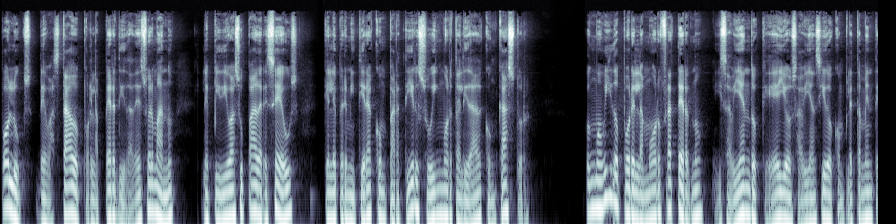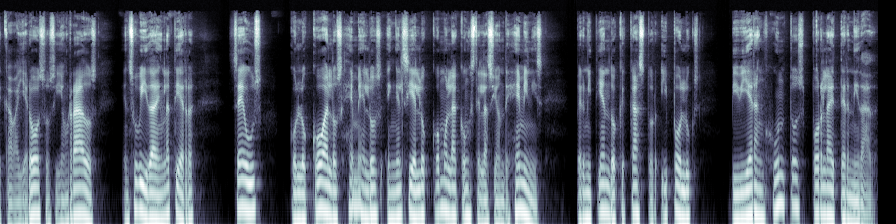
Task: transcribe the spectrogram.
Pollux, devastado por la pérdida de su hermano, le pidió a su padre Zeus que le permitiera compartir su inmortalidad con Castor. Conmovido por el amor fraterno y sabiendo que ellos habían sido completamente caballerosos y honrados en su vida en la tierra, Zeus colocó a los gemelos en el cielo como la constelación de Géminis, permitiendo que Castor y Pollux vivieran juntos por la eternidad.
